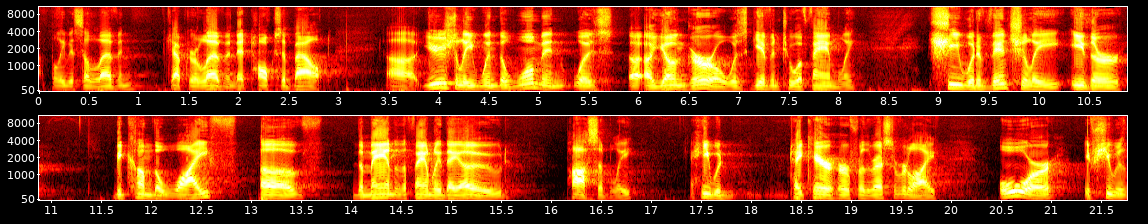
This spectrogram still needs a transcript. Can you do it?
I believe it's 11, chapter 11, that talks about uh, usually when the woman was a, a young girl was given to a family, she would eventually either become the wife of the man of the family they owed, possibly. He would take care of her for the rest of her life. Or if she was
